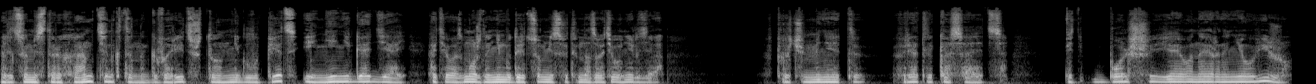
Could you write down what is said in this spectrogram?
Лицо мистера Хантингтона говорит, что он не глупец и не негодяй, хотя, возможно, ни мудрецом, ни святым назвать его нельзя. Впрочем, меня это вряд ли касается, ведь больше я его, наверное, не увижу,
